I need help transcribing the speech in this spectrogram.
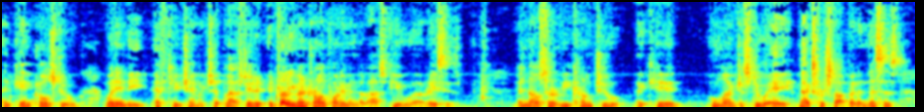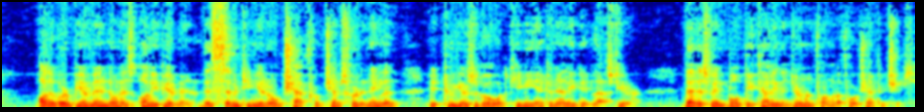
and came close to winning the F3 championship last year. It really went wrong for him in the last few uh, races. And now, sir, we come to a kid who might just do a Max Verstappen, and this is Oliver Bearman, known as Ollie Bearman. This 17-year-old chap from Chelmsford in England did two years ago what Kimi Antonelli did last year. That is win both the Italian and German Formula 4 championships.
